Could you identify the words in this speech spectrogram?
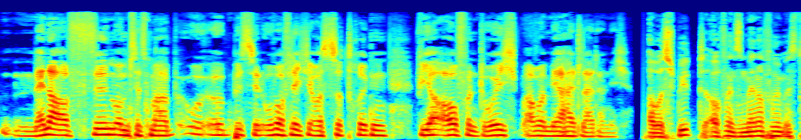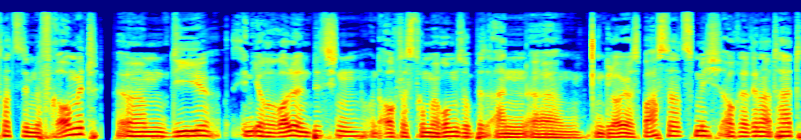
Männerfilm, um es jetzt mal ein bisschen oberflächlich auszudrücken, wie er auf und durch, aber mehr halt leider nicht. Aber es spielt, auch wenn es ein Männerfilm ist, trotzdem eine Frau mit, ähm, die in ihrer Rolle ein bisschen und auch das drumherum so bis an ähm, Glorious Bastards mich auch erinnert hat.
